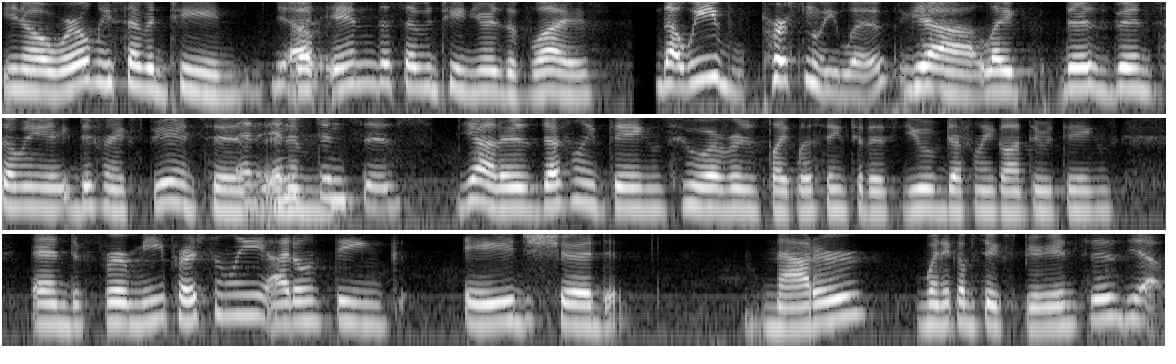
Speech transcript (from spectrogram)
you know, we're only 17. Yeah. But in the 17 years of life, That we've personally lived yeah, like there's been so many different experiences and im- instances. yeah, there's definitely things. Whoever's like listening to this, you've definitely gone through things. And for me personally, I don't think age should matter when it comes to experiences. Yeah.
